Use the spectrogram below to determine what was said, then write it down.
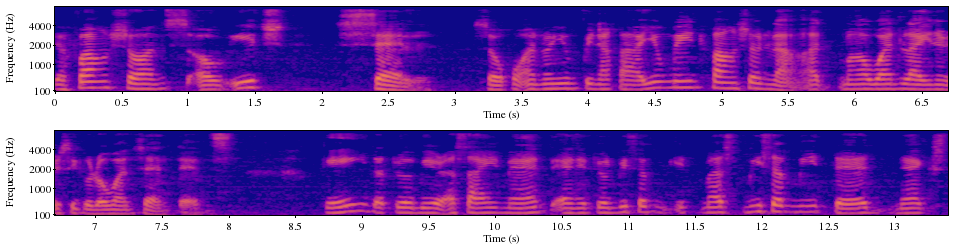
the functions of each cell So, kung ano yung pinaka, yung main function lang at mga one-liner siguro, one sentence. Okay? That will be your assignment and it will be, it must be submitted next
